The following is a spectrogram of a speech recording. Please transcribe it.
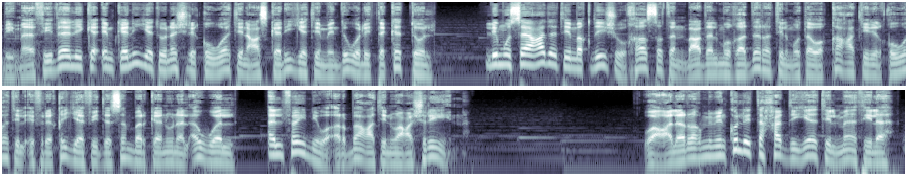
بما في ذلك إمكانية نشر قوات عسكرية من دول التكتل لمساعدة مقديشو خاصة بعد المغادرة المتوقعة للقوات الإفريقية في ديسمبر كانون الأول 2024 وعلى الرغم من كل التحديات الماثلة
